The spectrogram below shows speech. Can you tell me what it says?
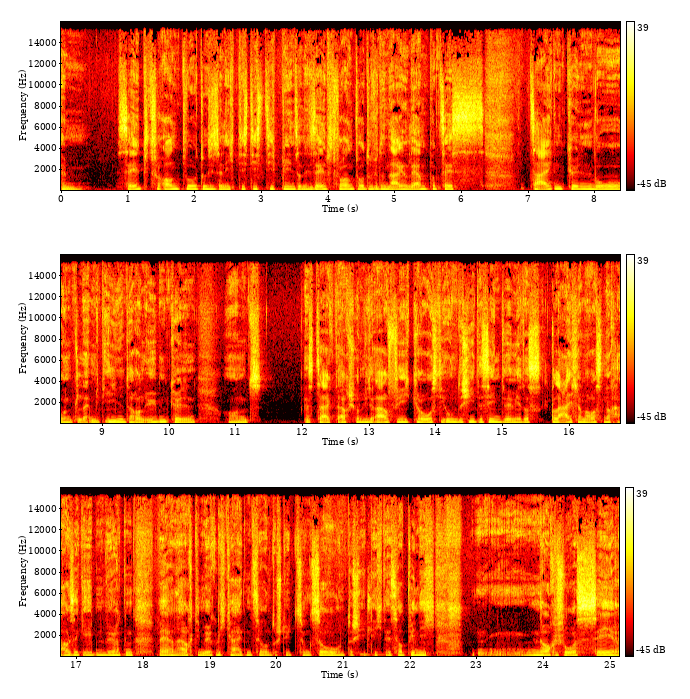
ähm, Selbstverantwortung, es ist ja nicht die Disziplin, sondern die Selbstverantwortung für den eigenen Lernprozess zeigen können, wo und mit ihnen daran üben können. Und es zeigt auch schon wieder auf, wie groß die Unterschiede sind. Wenn wir das gleichermaßen nach Hause geben würden, wären auch die Möglichkeiten zur Unterstützung so unterschiedlich. Deshalb finde ich mm, nach wie vor sehr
